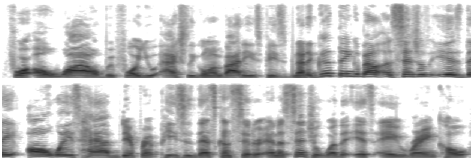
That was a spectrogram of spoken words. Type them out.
for a while before you actually go and buy these pieces. Now the good thing about essentials is they always have different pieces that's considered an essential, whether it's a raincoat,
